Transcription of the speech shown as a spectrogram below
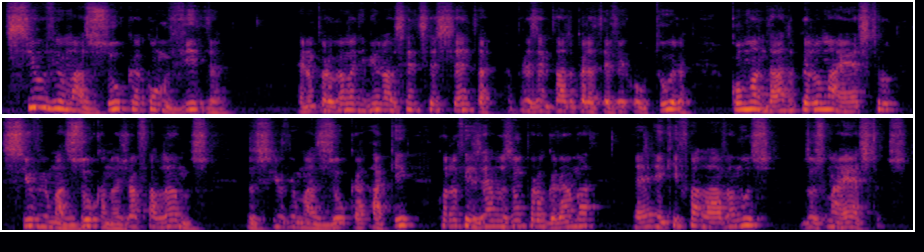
Silvio Mazuca Convida. Era um programa de 1960 apresentado pela TV Cultura, comandado pelo maestro Silvio Mazuca. Nós já falamos do Silvio Mazuca aqui, quando fizemos um programa é, em que falávamos dos maestros.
